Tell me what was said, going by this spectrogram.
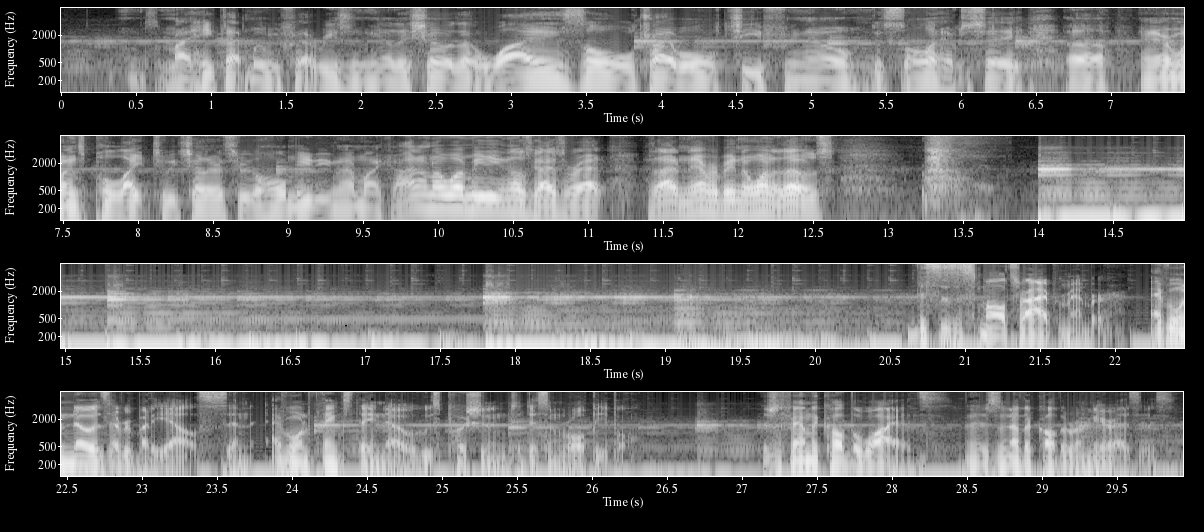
I hate that movie for that reason. You know, they show the wise old tribal chief. You know, that's all I have to say. Uh, and everyone's polite to each other through the whole meeting. And I'm like, I don't know what meeting those guys are at because I've never been to one of those. This is a small tribe, remember. Everyone knows everybody else, and everyone thinks they know who's pushing to disenroll people. There's a family called the Wyatts, and there's another called the Ramirezes.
